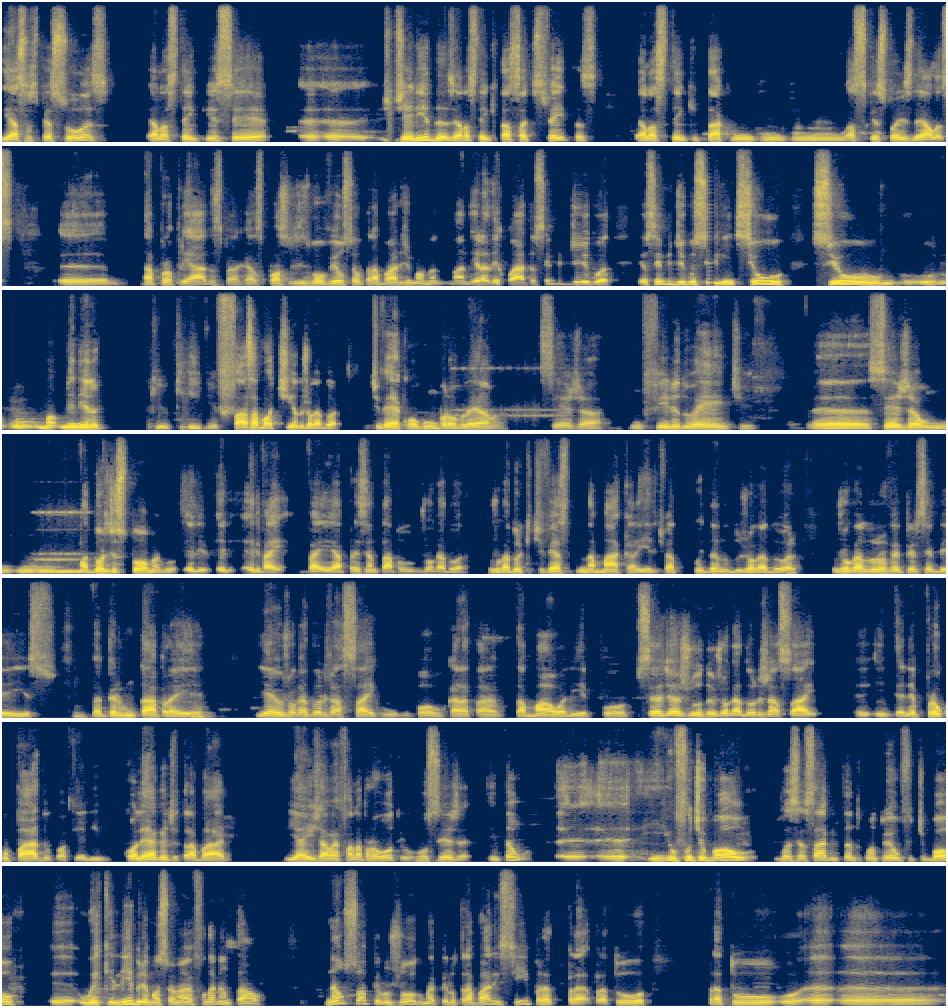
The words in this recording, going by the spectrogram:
E essas pessoas elas têm que ser é, é, geridas, elas têm que estar satisfeitas, elas têm que estar com, com, com as questões delas é, apropriadas para que elas possam desenvolver o seu trabalho de uma maneira adequada. Eu sempre digo, eu sempre digo o seguinte: se o, se o, o, o menino que, que faz a botinha do jogador tiver com algum problema, seja um filho doente, é, seja um, um, uma dor de estômago, ele, ele, ele vai, vai apresentar para o jogador. O jogador que estiver na maca e ele estiver cuidando do jogador, o jogador vai perceber isso, Sim. vai perguntar para ele. E aí o jogador já sai com, pô, o cara tá, tá mal ali, pô, precisa de ajuda, o jogador já sai, entendeu? Preocupado com aquele colega de trabalho, e aí já vai falar para outro, ou uhum. seja, então, é, é, e o futebol você sabe tanto quanto eu, o futebol, eh, o equilíbrio emocional é fundamental. Não só pelo jogo, mas pelo trabalho em si, para tu, pra tu uh, uh,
